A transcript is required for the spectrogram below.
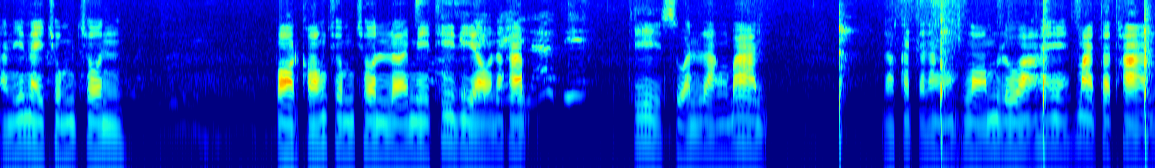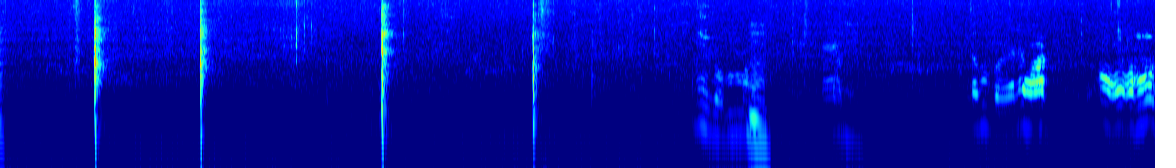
อันนี้ในชุมชน ปอดของชุมชนเลยมีที่เดียวนะครับ ที่สวนหลังบ้าน แล้วก็จะต้องล้อมรั้วให้มาตรฐาน นี่ห ลุมอืมลมเบอร์แล้วปอดเอาเอาเอา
